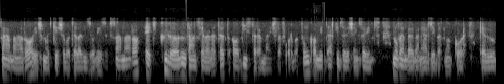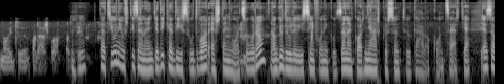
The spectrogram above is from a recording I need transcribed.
számára, és majd később a televízió nézők számára egy külön táncjelenetet a díszteremben is leforgatunk, amit elképzeléseink szerint novemberben Erzsébet napkor kerül majd adásba az idén. Uh-huh. Tehát június 11-e díszudvar este 8 óra, a Gödöllői Szimfonikus Zenekar nyárköszöntő gála koncertje. Ez a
